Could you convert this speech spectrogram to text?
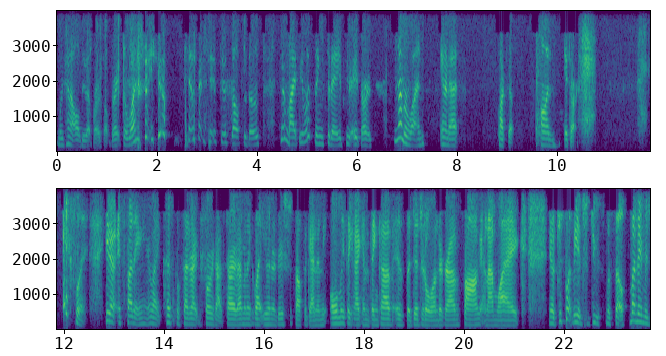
we kind of all do that for ourselves, right? So why don't you introduce yourself to those who might be listening today to HR's number one internet talk show on HR. Excellent. You know, it's funny, like Crystal said right before we got started, I'm going to let you introduce yourself again. And the only thing I can think of is the Digital Underground song. And I'm like, you know, just let me introduce myself. My name is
